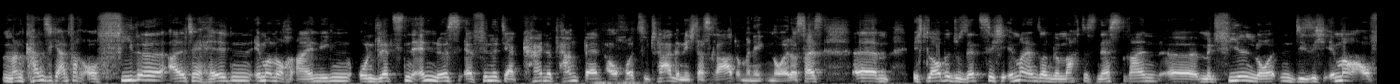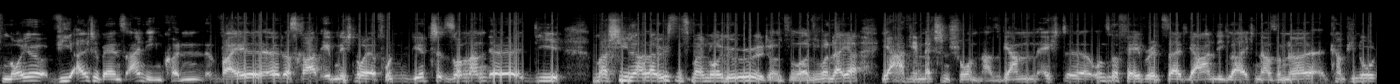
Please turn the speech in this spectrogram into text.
man kann sich einfach auf viele alte Helden immer noch einigen und letzten Endes erfindet ja keine Punkband auch heutzutage nicht das Rad unbedingt neu. Das heißt, ähm, ich glaube, du setzt dich immer in so ein gemachtes Nest rein äh, mit vielen Leuten, die sich immer auf neue wie alte Bands einigen können, weil äh, das Rad eben nicht neu erfunden wird, sondern äh, die Maschine allerhöchstens mal neu geölt und so. Also von daher, ja, wir matchen schon. Also wir haben echt äh, unsere Favorites seit Jahren die gleichen. Also ne, Campino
